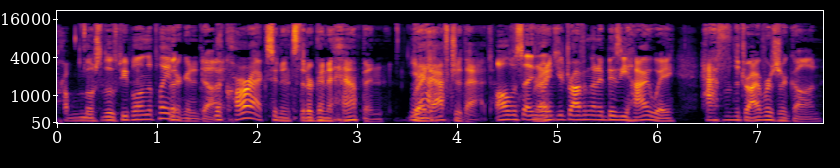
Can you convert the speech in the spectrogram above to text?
probably most of those people on the plane are going to die. The car accidents that are going to happen right after that. All of a sudden, Right? like you're driving on a busy highway, half of the drivers are gone.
